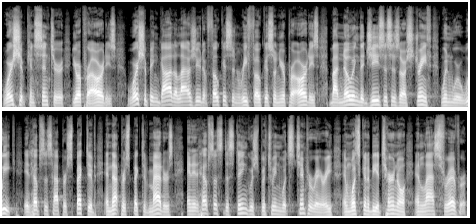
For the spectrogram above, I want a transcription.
Worship can center your priorities. Worshiping God allows you to focus and refocus on your priorities by knowing that Jesus is our strength when we're weak. It helps us have perspective, and that perspective matters, and it helps us distinguish between what's temporary and what's going to be eternal and last forever,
